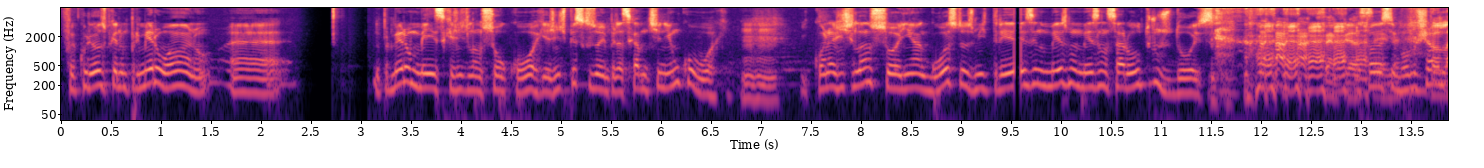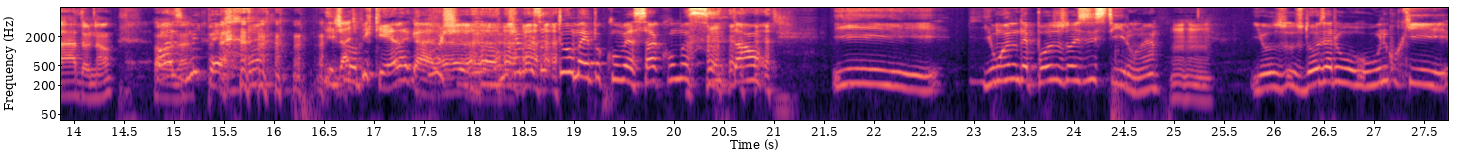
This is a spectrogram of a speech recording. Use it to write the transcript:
foi curioso porque no primeiro ano, é, no primeiro mês que a gente lançou o coworking, a gente pesquisou em Piracicaba, não tinha nenhum coworking. Uhum. E quando a gente lançou em agosto de 2013, no mesmo mês lançaram outros dois. Sempre assim, assim, né? vamos chamar- Do lado, não? Quase muito perto, né? E a gente Cidade falou, pequena, cara. Poxa, vamos chamar essa turma aí pra conversar, como assim e tal. E, e um ano depois os dois existiram, né? Uhum. E os, os dois eram o único que.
